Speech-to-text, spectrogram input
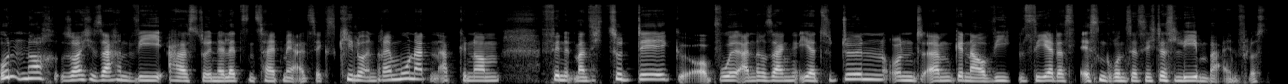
Und noch solche Sachen wie, hast du in der letzten Zeit mehr als sechs Kilo in drei Monaten abgenommen? Findet man sich zu dick, obwohl andere sagen eher zu dünn? Und ähm, genau, wie sehr das Essen grundsätzlich das Leben beeinflusst.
